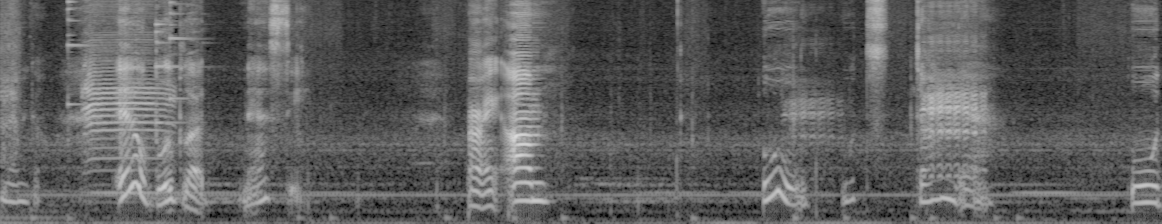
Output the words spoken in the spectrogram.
There we go. Ew, blue blood. Nasty. Alright, um. Ooh, what's down there? Ooh,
